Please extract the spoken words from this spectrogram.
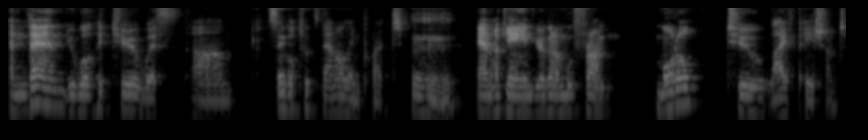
And then you will hit you with um, single tooth dental implant. hmm And again, you're gonna move from model to live patient.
